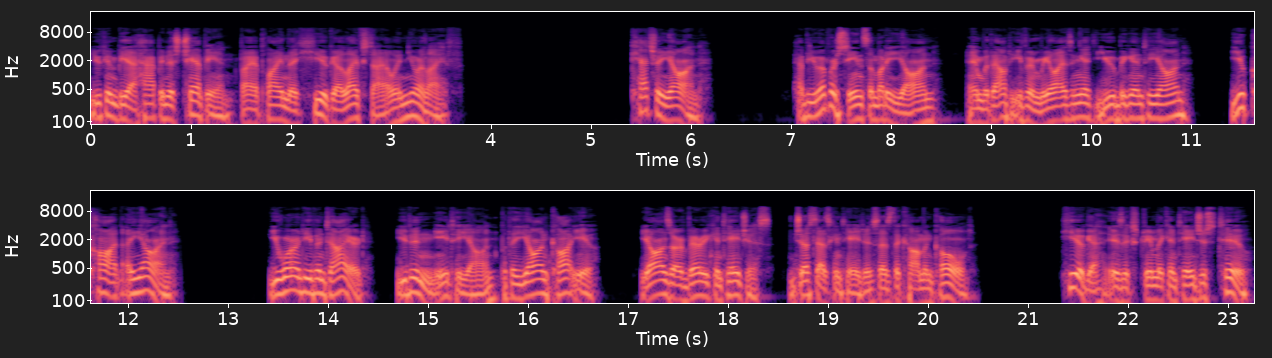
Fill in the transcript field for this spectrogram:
you can be a happiness champion by applying the hygge lifestyle in your life. Catch a yawn. Have you ever seen somebody yawn, and without even realizing it, you begin to yawn? You caught a yawn. You weren't even tired. You didn't need to yawn, but the yawn caught you. Yawns are very contagious, just as contagious as the common cold. Hygge is extremely contagious too.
